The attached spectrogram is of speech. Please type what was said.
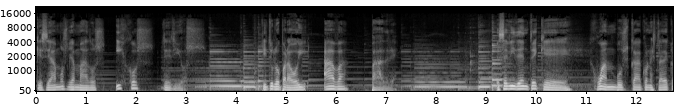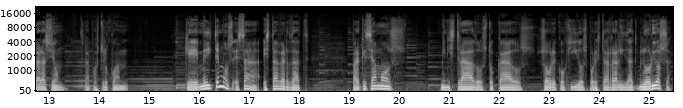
que seamos llamados hijos de Dios. Título para hoy, Abba Padre. Es evidente que Juan busca con esta declaración, el apóstol Juan, que meditemos esa, esta verdad para que seamos ministrados, tocados, sobrecogidos por esta realidad gloriosa.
